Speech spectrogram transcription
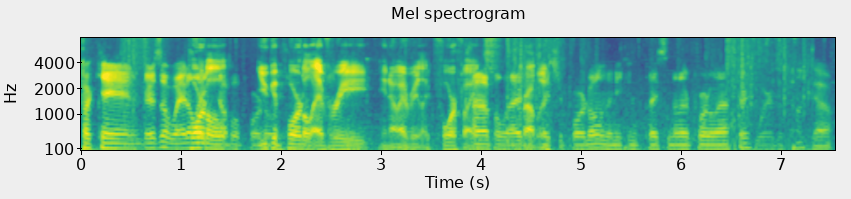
Fucking, there's a way to like double Portal, portal. you can portal every, you know, every like four Climb fights, up a ledge, probably. place your portal, and then you can place another portal after. Where the fuck out?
